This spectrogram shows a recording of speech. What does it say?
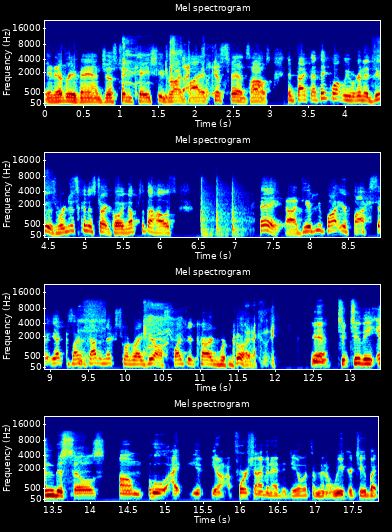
in every van just in case you drive by a Kiss fan's house. In fact, I think what we were going to do is we're just going to start going up to the house. Hey, uh, do you have you bought your box set yet? Because I've got an extra one right here. I'll swipe your card and we're good. Exactly. Yeah, to to the imbeciles, um, who I you, you know, unfortunately, I haven't had to deal with them in a week or two, but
